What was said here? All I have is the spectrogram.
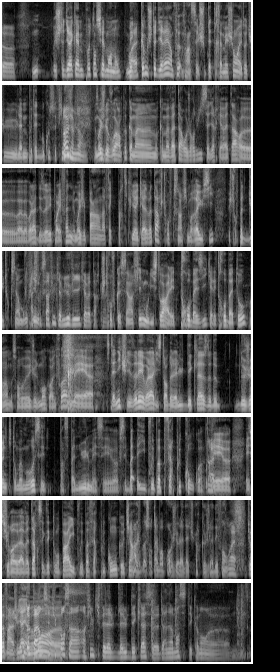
Je te dirais quand même potentiellement non. Mais Ouais. comme je te dirais un peu, enfin, je suis peut-être très méchant et toi tu l'aimes peut-être beaucoup ce film. Ouais, j'aime bien. ouais. mais moi je le vois un peu comme un comme Avatar aujourd'hui, c'est-à-dire qu'Avatar, euh, bah, bah, voilà, désolé pour les fans, mais moi j'ai pas un affect particulier avec Avatar. Je trouve que c'est un film réussi, mais je trouve pas du tout que c'est un bon Ah, je film. trouve que c'est un film qui a mieux vieilli qu'Avatar. Je trouve que c'est un film où l'histoire elle est trop basique, elle est trop bateau, hein, sans mauvais jeu de mots encore une fois. Mais euh, Titanic, je suis désolé, voilà, l'histoire de la lutte des classes de deux de jeunes qui tombent amoureux, c'est enfin c'est pas nul, mais c'est euh, c'est ils pouvaient pas faire plus con quoi. Ouais. Et, euh, et sur euh, Avatar, c'est exactement pareil, ils pouvaient pas faire plus con que tiens, je me sens tellement proche de la nature que je la défends. Ouais. Tu vois, enfin, je veux dire, il y a Toi, un par moment, exemple, si tu penses à un, un film qui fait la, de la lutte des classes euh, dernièrement, c'était comment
